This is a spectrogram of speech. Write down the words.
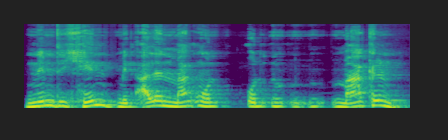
Nimm dich hin mit allen Manken und, und Makeln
